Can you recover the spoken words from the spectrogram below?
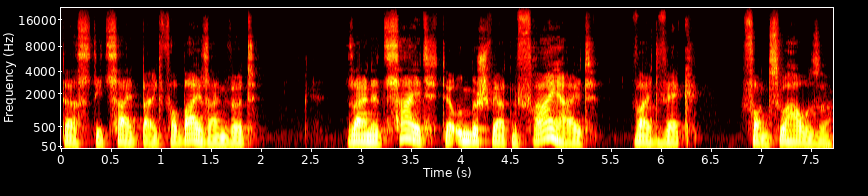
dass die Zeit bald vorbei sein wird. Seine Zeit der unbeschwerten Freiheit weit weg von zu Hause.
